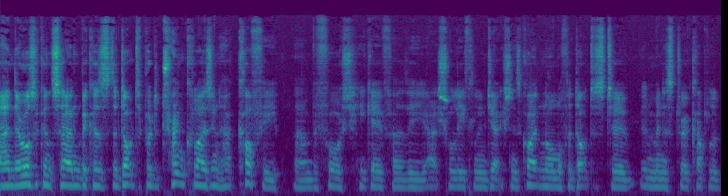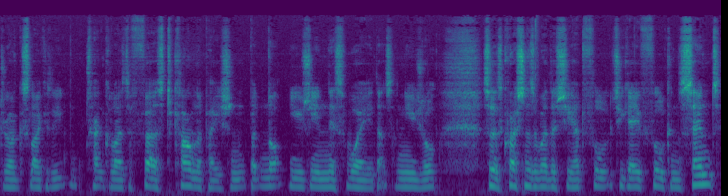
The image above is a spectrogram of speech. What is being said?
And they're also concerned because the doctor put a tranquilizer in her coffee um, before she gave her the actual lethal injection. It's quite normal for doctors to administer a couple of drugs like a tranquilizer first to calm the patient, but not usually in this way. That's unusual. So there's questions of whether she had full, she gave full consent,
